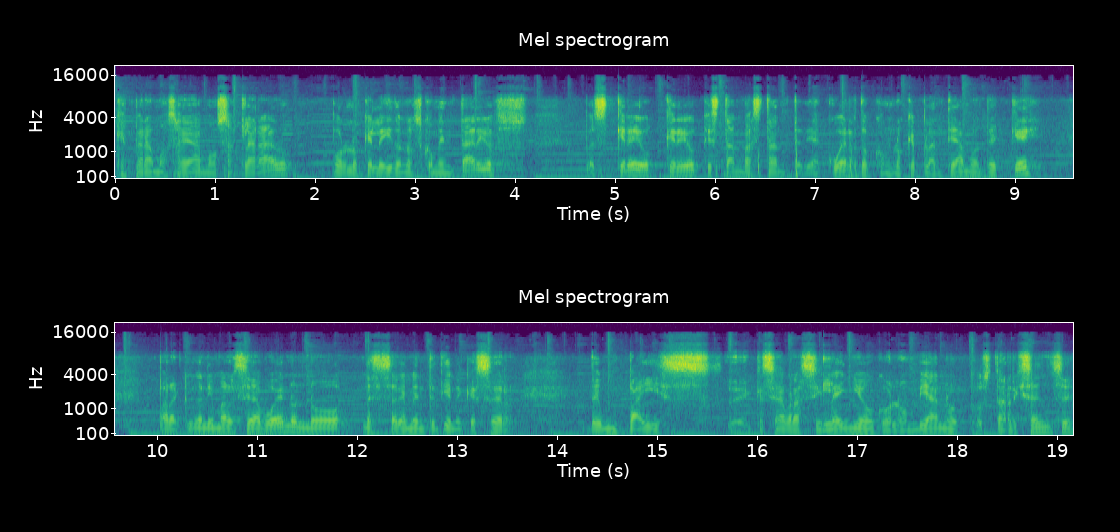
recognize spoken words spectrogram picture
que esperamos hayamos aclarado por lo que he leído en los comentarios. Pues creo, creo que están bastante de acuerdo con lo que planteamos de que para que un animal sea bueno no necesariamente tiene que ser de un país eh, que sea brasileño, colombiano, costarricense.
